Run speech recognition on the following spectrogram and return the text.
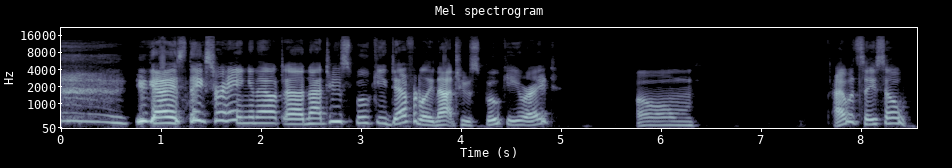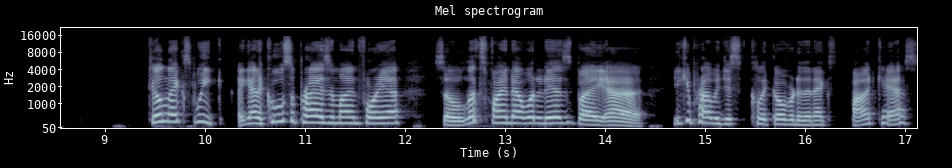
you guys, thanks for hanging out. Uh, not too spooky. Definitely not too spooky, right? Um, I would say so. Till next week. I got a cool surprise in mind for you. So let's find out what it is by uh you can probably just click over to the next podcast,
